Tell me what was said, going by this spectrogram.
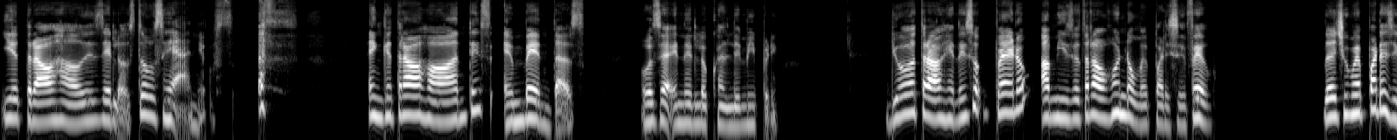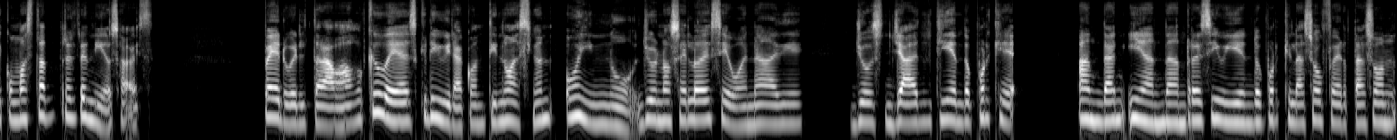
Y he trabajado desde los 12 años. ¿En qué trabajaba antes? En ventas. O sea, en el local de mi primo. Yo trabajé en eso, pero a mí ese trabajo no me parece feo. De hecho, me parece como hasta entretenido, ¿sabes? Pero el trabajo que voy a escribir a continuación, uy, no, yo no se lo deseo a nadie. Yo ya entiendo por qué andan y andan recibiendo, porque las ofertas son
